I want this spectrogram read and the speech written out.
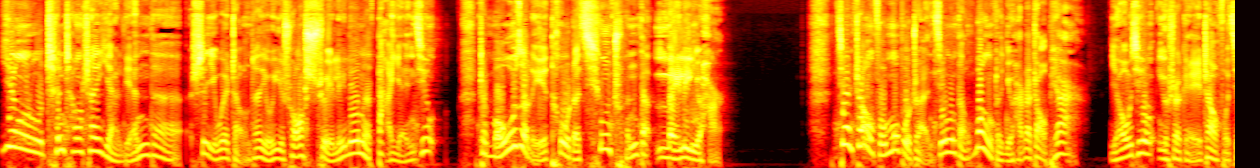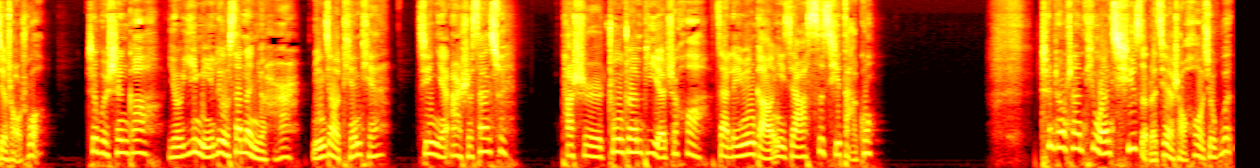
映入陈长山眼帘的是一位长着有一双水灵灵的大眼睛，这眸子里透着清纯的美丽女孩。见丈夫目不转睛地望着女孩的照片，姚晶又是给丈夫介绍说：“这位身高有一米六三的女孩名叫甜甜，今年二十三岁。她是中专毕业之后在连云港一家私企打工。”陈长山听完妻子的介绍后就问：“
